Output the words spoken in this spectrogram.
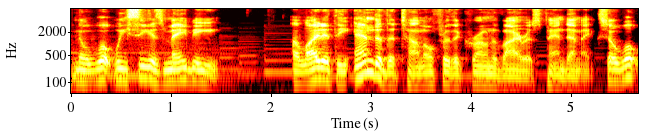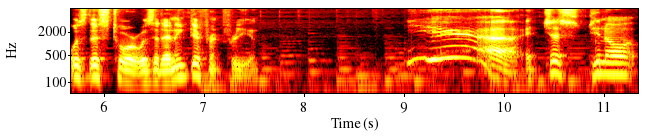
you know, what we see as maybe a light at the end of the tunnel for the coronavirus pandemic. So what was this tour? Was it any different for you? Yeah, it just, you know,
